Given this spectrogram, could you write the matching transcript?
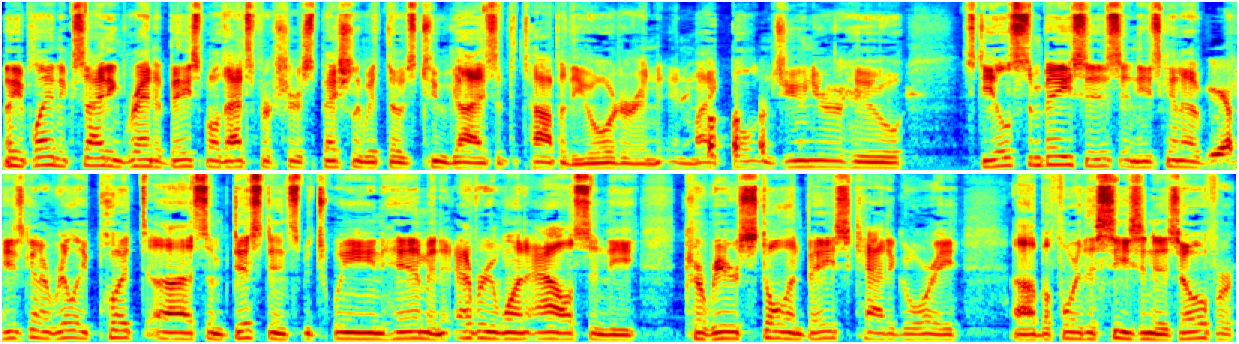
Well, you play an exciting brand of baseball, that's for sure, especially with those two guys at the top of the order and, and Mike Bolton Jr., who steals some bases, and he's gonna yep. he's gonna really put uh, some distance between him and everyone else in the career stolen base category uh, before the season is over.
